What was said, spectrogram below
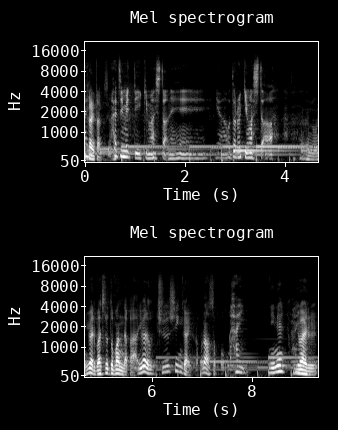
行かれたんですよね、初めて行きましたね。いや驚きました。あのいわゆる街のど真ん中いわゆる中心街なのかなあそこ。はい。にね、はい。い、わゆる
